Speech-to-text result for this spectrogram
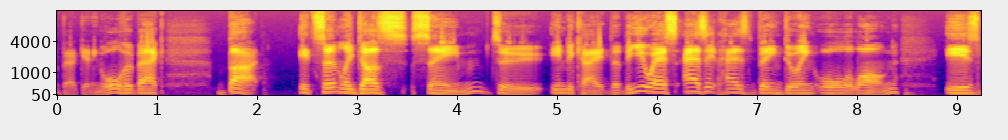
about getting all of it back. But it certainly does seem to indicate that the US, as it has been doing all along, is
